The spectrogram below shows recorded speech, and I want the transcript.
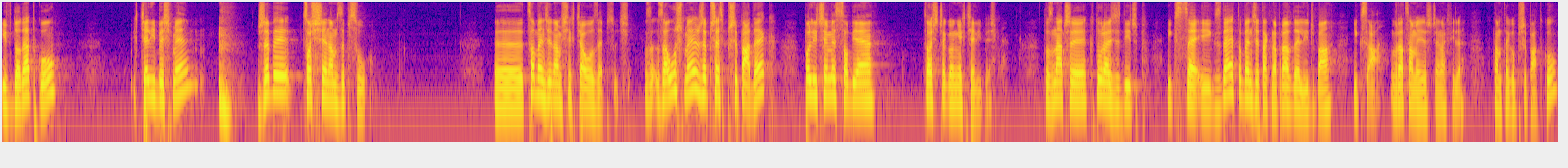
i w dodatku chcielibyśmy, żeby coś się nam zepsuło. Yy, co będzie nam się chciało zepsuć? Załóżmy, że przez przypadek policzymy sobie coś, czego nie chcielibyśmy. To znaczy, któraś z liczb xc i xd to będzie tak naprawdę liczba xa. Wracamy jeszcze na chwilę do tamtego przypadku.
